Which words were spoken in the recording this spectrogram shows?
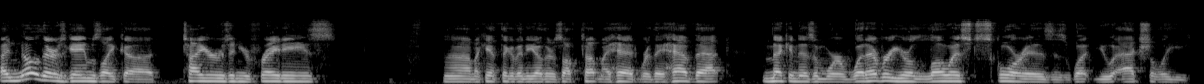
I know there's games like uh, Tigris and Euphrates. Um, I can't think of any others off the top of my head where they have that mechanism where whatever your lowest score is is what you actually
